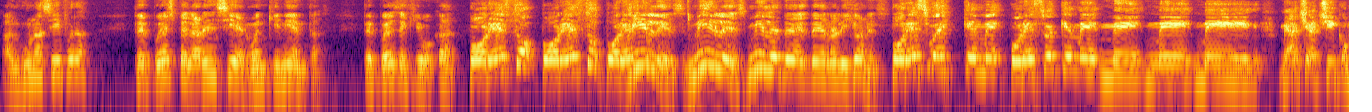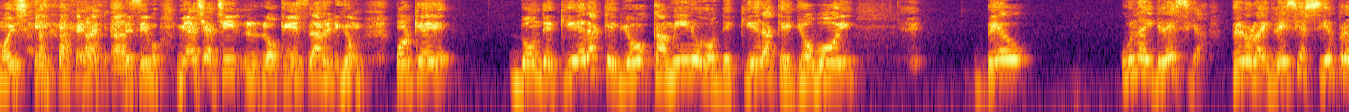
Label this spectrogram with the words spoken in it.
¿Alguna cifra? Te puedes pelar en 100 o en 500 te puedes equivocar. Por eso, por eso, por eso. Miles, miles, miles de, religiones. Por eso es que me, por eso es que me, me, me, me, me achachí, como dice, decimos, me achachí lo que es la religión. Porque donde quiera que yo camino, donde quiera que yo voy, veo una iglesia. Pero la iglesia siempre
